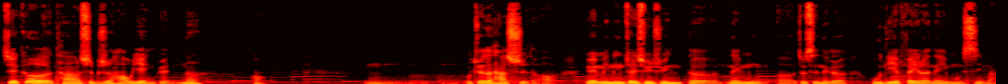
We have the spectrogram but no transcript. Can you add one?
杰克他是不是好演员呢？哦，嗯，我觉得他是的啊，哦，因为明明醉醺醺的那一幕，呃，就是那个蝴蝶飞了那一幕戏嘛，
